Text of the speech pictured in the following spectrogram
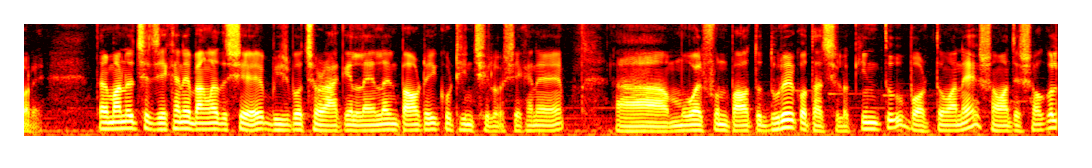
করে। তার মানে হচ্ছে যেখানে বাংলাদেশে বিশ বছর আগে ল্যান্ডলাইন পাওয়াটাই কঠিন ছিল, সেখানে মোবাইল ফোন পাওয়া তো দূরের কথা ছিল, কিন্তু বর্তমানে সমাজের সকল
